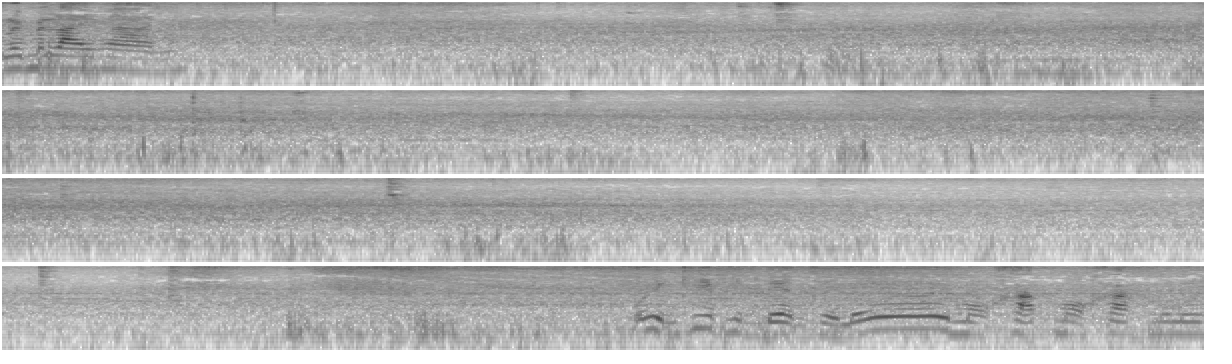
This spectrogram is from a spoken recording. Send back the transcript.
เลยมารายงาน เห็นที่ผิดเด่นใส่เลย หมอกคัก หมอกคักนี่นี่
